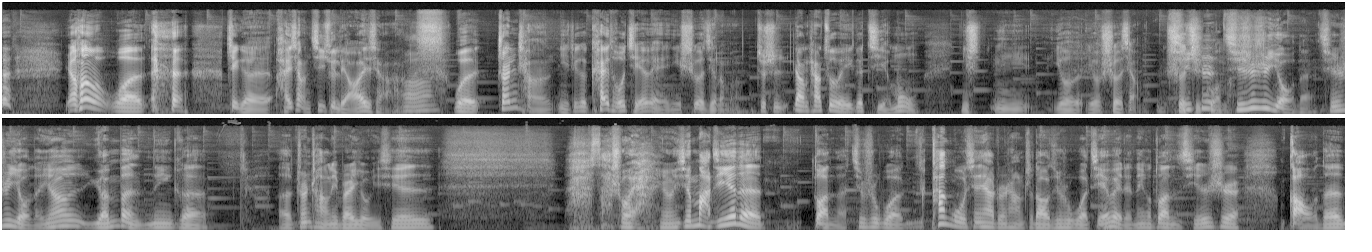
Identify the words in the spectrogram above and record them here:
然后我这个还想继续聊一下啊，啊，我专场你这个开头结尾你设计了吗？就是让它作为一个节目，你你有有设想吗？设计过吗？实其实是有的，其实是有的。然后原本那个呃专场里边有一些 啊咋说呀，有一些骂街的段子，就是我看过线下专场知道，就是我结尾的那个段子其实是搞的。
